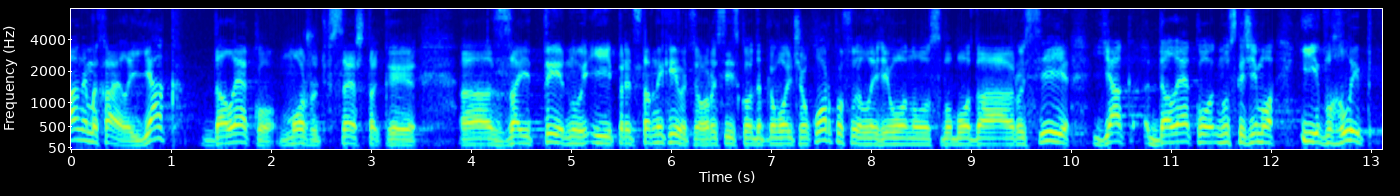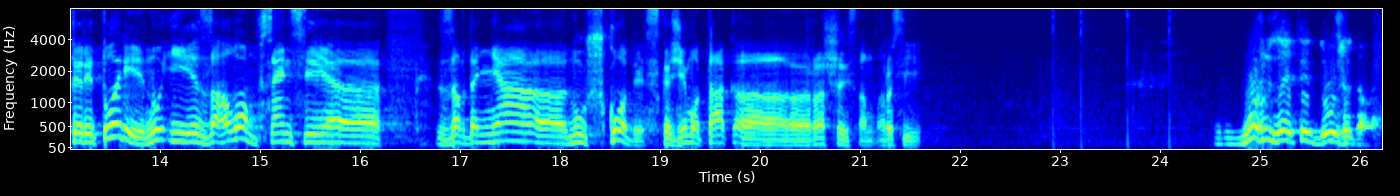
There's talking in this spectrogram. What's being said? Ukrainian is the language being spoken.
Пане Михайле, як далеко можуть все ж таки е, зайти ну і представники цього російського добровольчого корпусу Легіону Свобода Росії? Як далеко, ну скажімо, і вглиб території, ну і загалом в сенсі е, завдання е, ну шкоди, скажімо так, е, рашистам Росії? можуть зайти дуже далеко.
